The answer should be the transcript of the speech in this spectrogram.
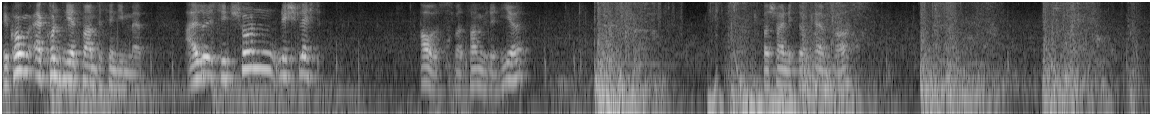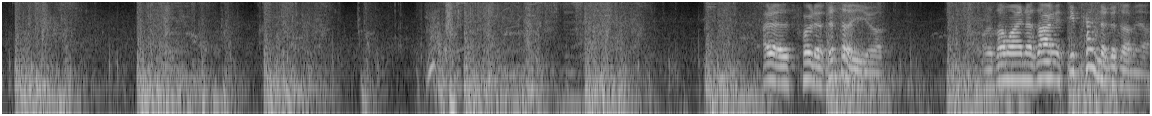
Wir gucken, erkunden jetzt mal ein bisschen die Map. Also es sieht schon nicht schlecht aus. Was haben wir denn hier? Wahrscheinlich so ein Camper. Alter, das ist voll der Ritter hier. Oder soll mal einer sagen, es gibt keine Ritter mehr?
